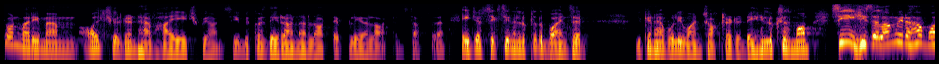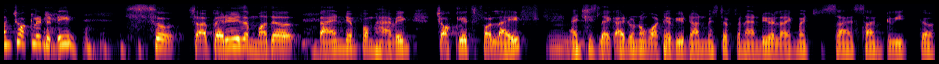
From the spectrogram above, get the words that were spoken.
don't worry ma'am all children have high hb1c because they run a lot they play a lot and stuff like that age of 16 i looked at the boy and said you can have only one chocolate a day. He looks at his mom. See, he's allowing me to have one chocolate a day. so, so apparently the mother banned him from having chocolates for life. Mm. And she's like, I don't know what have you done, Mr. Fernando. You're like my son to eat uh,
